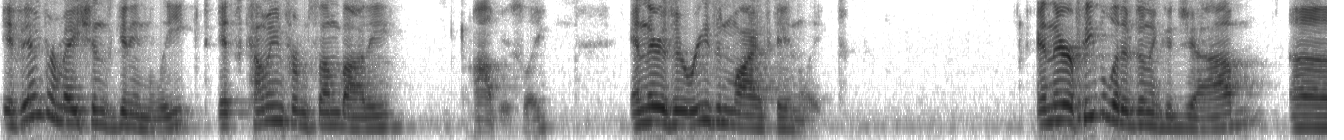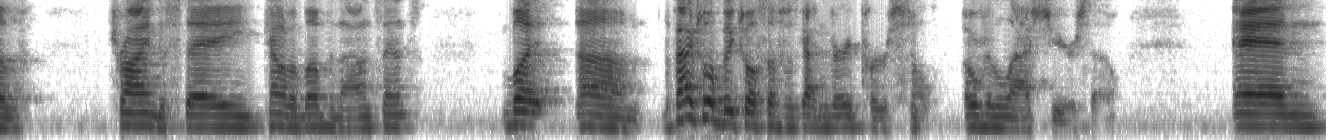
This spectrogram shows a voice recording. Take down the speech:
if information's getting leaked, it's coming from somebody, obviously, and there's a reason why it's getting leaked. And there are people that have done a good job of trying to stay kind of above the nonsense. But um, the Pac 12 Big 12 stuff has gotten very personal over the last year or so. And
